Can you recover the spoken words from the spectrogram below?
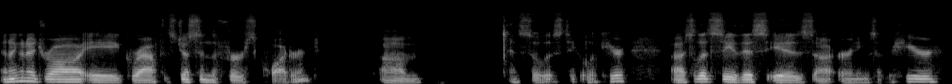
And I'm going to draw a graph that's just in the first quadrant. Um, and so let's take a look here. Uh, so let's say this is uh, earnings over here.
